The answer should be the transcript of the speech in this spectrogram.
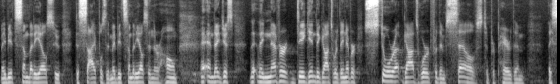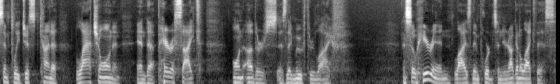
Maybe it's somebody else who disciples them. Maybe it's somebody else in their home. And they just, they never dig into God's word. They never store up God's word for themselves to prepare them. They simply just kind of latch on and, and uh, parasite on others as they move through life. And so herein lies the importance, and you're not going to like this,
